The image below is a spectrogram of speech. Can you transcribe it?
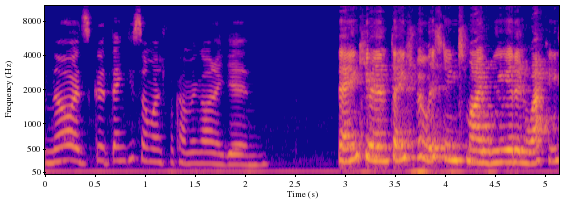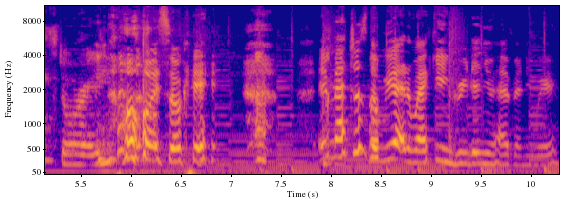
No, it's good. Thank you so much for coming on again. Thank you, and thanks for listening to my weird and wacky story. No, it's okay. it matches the weird and wacky ingredient you have anyway.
